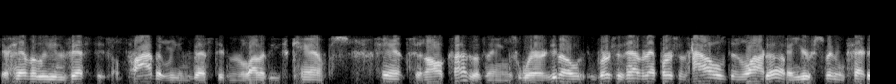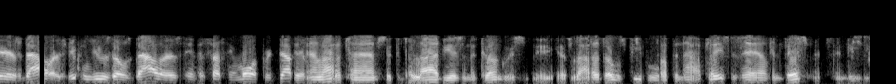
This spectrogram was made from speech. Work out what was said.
They're heavily invested or privately invested in a lot of these camps, tents, and all kinds of things where, you know, versus having that person housed and locked up and you're spending taxpayers' dollars, you can use those dollars into something more productive. And a lot of times the, the lobbyists in the Congress, a lot of those people up in high places have investments in these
